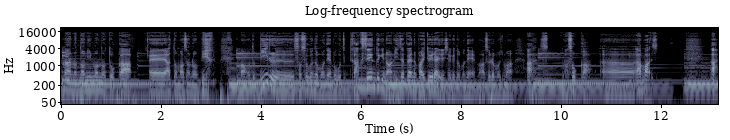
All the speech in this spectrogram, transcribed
まあ、あの飲み物とか、えー、あとまあそのビール まあ本当ビール注ぐのもね僕学生の時のあの居酒屋のバイト以来でしたけどもね。まあそれもまああまあそっか。ああまああ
